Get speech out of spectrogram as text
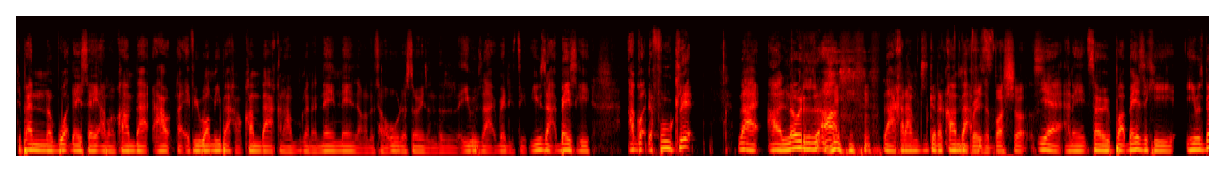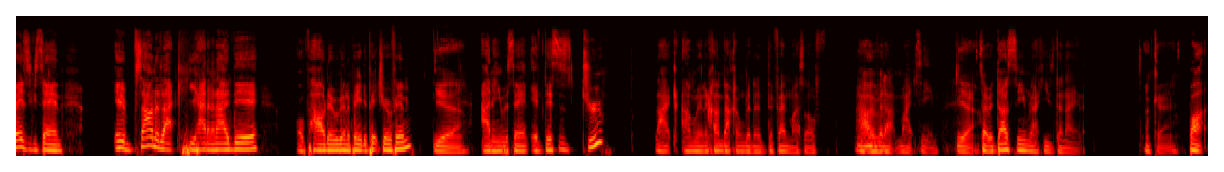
depending on what they say, I'm gonna come back out. Like, if you want me back, I'll come back and I'm gonna name names. I'm gonna tell all the stories. And he was like ready to. He was like basically, I got the full clip. Like I loaded it up, like, and I'm just gonna come back. Ready to bust shots. yeah, and he so but basically he was basically saying it sounded like he had an idea of how they were gonna paint the picture of him, Yeah. and he was saying if this is true, like I'm gonna come back, I'm gonna defend myself, however Mhm. that might seem. Yeah. So it does seem like he's denying it. Okay. But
